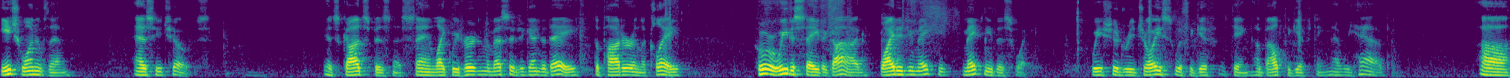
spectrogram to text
each one of them, as he chose. It's God's business. And like we heard in the message again today, the potter and the clay, who are we to say to God, Why did you make me, make me this way? We should rejoice with the gifting, about the gifting that we have, uh,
